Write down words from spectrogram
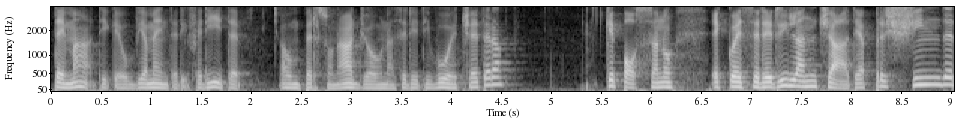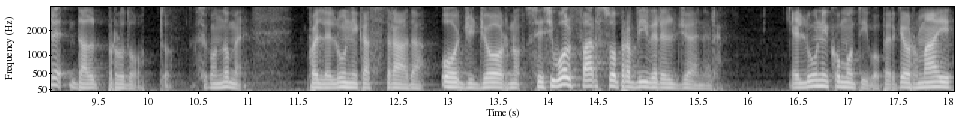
tematiche ovviamente riferite a un personaggio, a una serie tv, eccetera, che possano ecco, essere rilanciate a prescindere dal prodotto. Secondo me quella è l'unica strada oggigiorno se si vuole far sopravvivere il genere. È l'unico motivo, perché ormai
